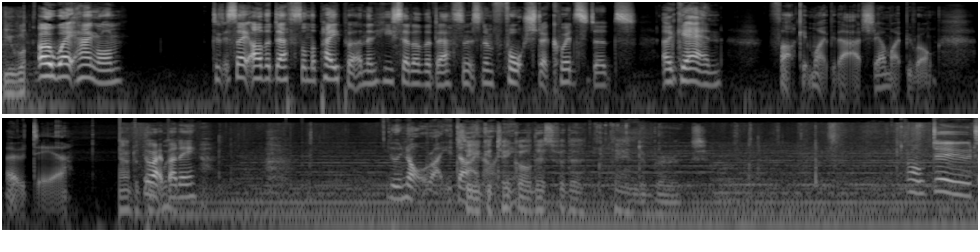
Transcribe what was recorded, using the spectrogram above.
You Oh wait, hang on. Did it say other deaths on the paper and then he said other deaths and it's an unfortunate coincidence? Again. Fuck, it might be that actually. I might be wrong. Oh dear. out of You the alright, way. buddy? You're not alright, you're dying, So you could take you? all this for the Vanderbergs. Oh dude.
